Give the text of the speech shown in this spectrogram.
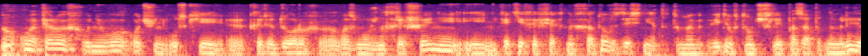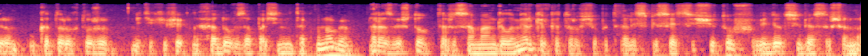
Ну, во-первых, у него очень узкий э, коридор возможных решений, и никаких эффектных ходов здесь нет. Это мы видим в том числе и по западным лидерам, у которых тоже этих эффектных ходов запасе не так много. Разве что та же самая Ангела Меркель, которую все пытались списать со счетов, ведет себя совершенно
